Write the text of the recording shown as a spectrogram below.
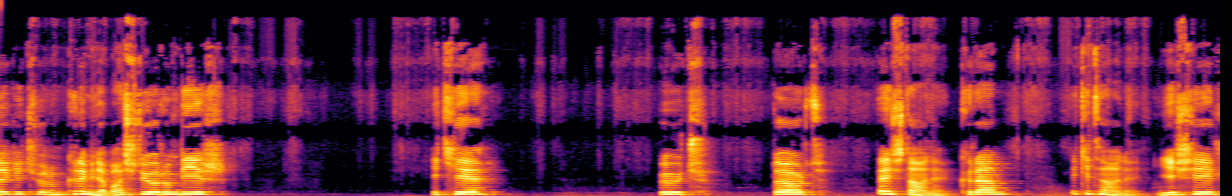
Üstüne geçiyorum. Kremine başlıyorum. 1 2 3 4 5 tane krem, 2 tane yeşil,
